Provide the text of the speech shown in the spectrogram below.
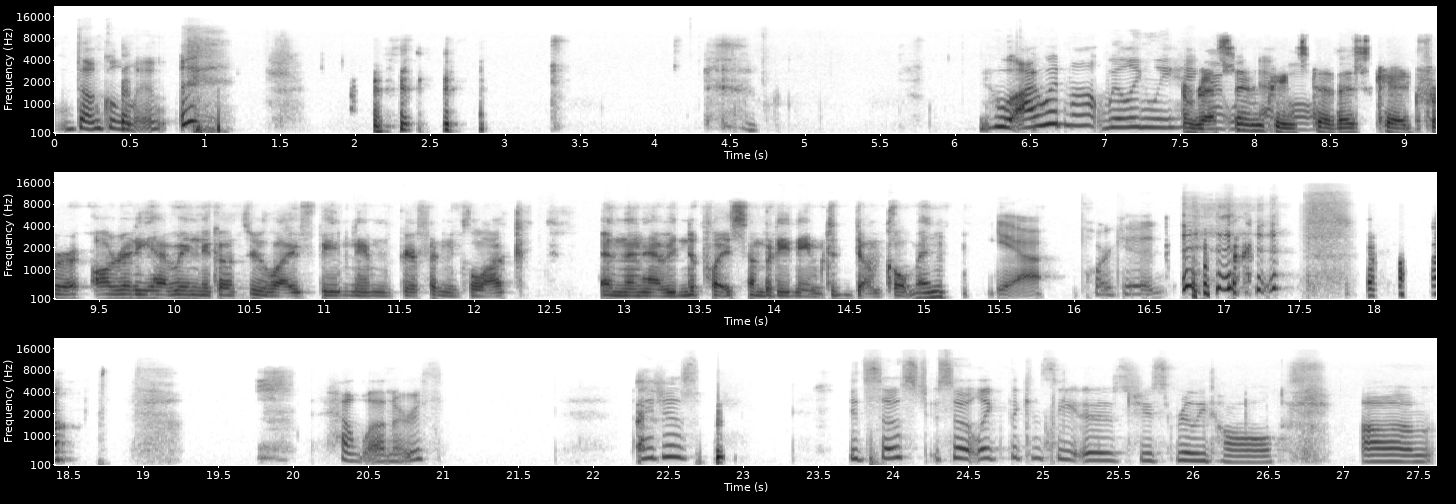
Dunkleman. Who I would not willingly hang Rest out in peace to this kid for already having to go through life being named Griffin Gluck and then having to play somebody named Dunkleman. Yeah, poor kid. Hell on earth. I just it's so st- so like the conceit is she's really tall. Um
